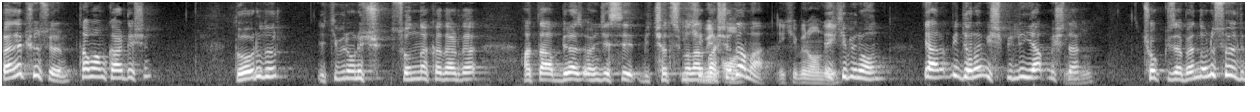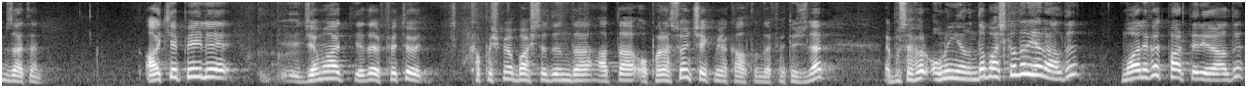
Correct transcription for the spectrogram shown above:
ben hep şunu söylüyorum. Tamam kardeşim doğrudur. 2013 sonuna kadar da hatta biraz öncesi bir çatışmalar 2010, başladı ama 2010 değil. 2010 yani bir dönem işbirliği yapmışlar. Çok güzel. Ben de onu söyledim zaten. AKP ile e, cemaat ya da FETÖ kapışmaya başladığında hatta operasyon çekmeye kalktığında FETÖ'cüler e bu sefer onun yanında başkaları yer aldı. Muhalefet partileri yer aldı.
